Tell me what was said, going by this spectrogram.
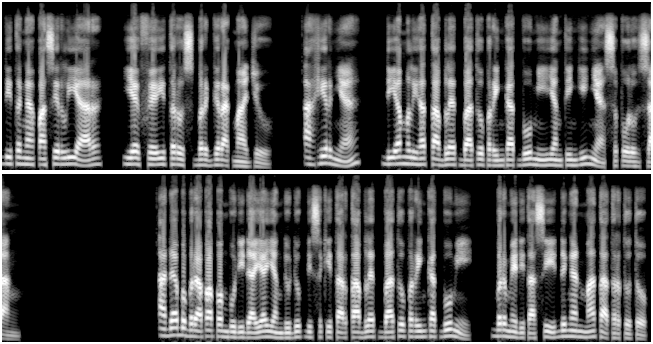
Di tengah pasir liar, Ye Fei terus bergerak maju. Akhirnya, dia melihat tablet batu peringkat bumi yang tingginya 10 sang. Ada beberapa pembudidaya yang duduk di sekitar tablet batu peringkat bumi, bermeditasi dengan mata tertutup.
